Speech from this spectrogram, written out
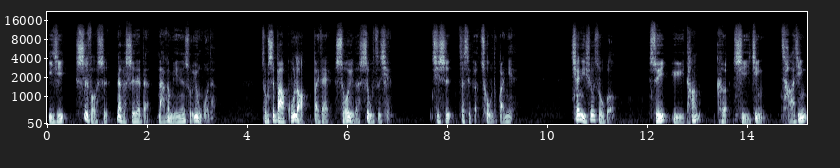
以及是否是那个时代的哪个名人所用过的。总是把古老摆在所有的事物之前，其实这是个错误的观念。千里修说过：“水与汤可洗净茶精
